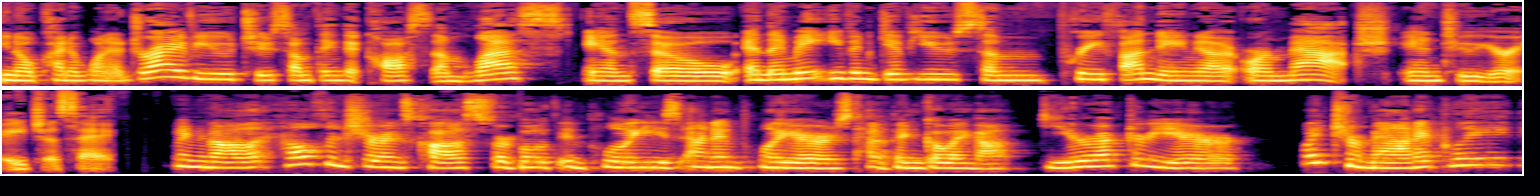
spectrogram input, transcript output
you know, kind of want to drive you to something that costs them less. And so, and they may even give you some pre funding or match into your HSA. Know, health insurance costs for both employees and employers have been going up year after year quite dramatically.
